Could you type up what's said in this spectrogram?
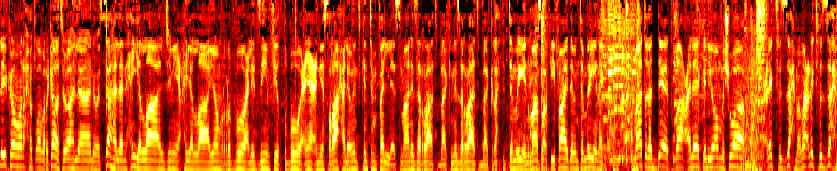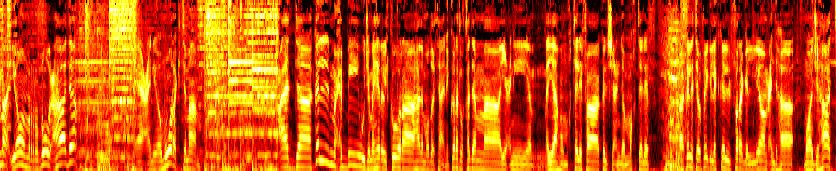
عليكم ورحمة الله وبركاته. أهلا وسهلا. حي الله الجميع. حي الله. يوم الربوع اللي تزين فيه الطبوع. يعني صراحة لو أنت كنت مفلس ما نزل راتبك نزل راتبك رحت التمرين وما صار في فايدة من تمرينك ما تغديت ضاع عليك اليوم مشوار. عليك في الزحمة ما عليك في الزحمة. يوم الربوع هذا يعني أمورك تمام. عاد آه، كل محبي وجماهير الكورة هذا موضوع ثاني. كرة القدم آه، يعني أيامهم مختلفة كل شيء عندهم مختلف. فكل التوفيق لكل فرق اليوم عندها مواجهات.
